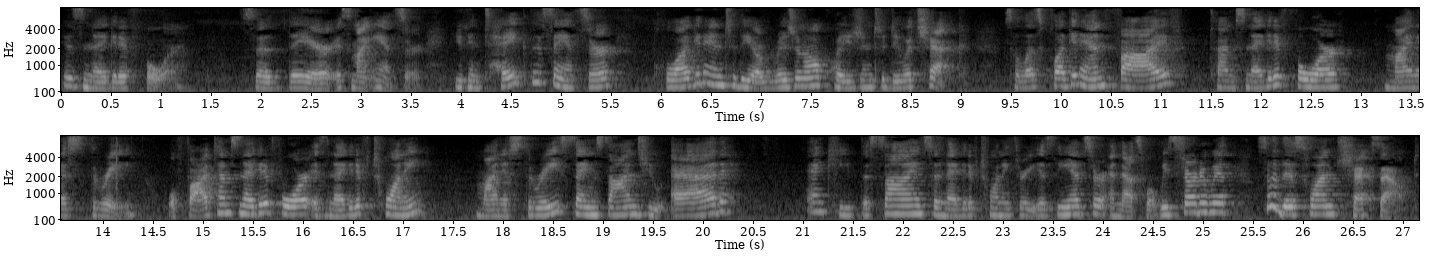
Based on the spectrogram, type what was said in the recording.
is negative 4. So there is my answer. You can take this answer, plug it into the original equation to do a check. So let's plug it in. 5 times negative 4 minus 3. Well, 5 times negative 4 is negative 20 minus 3. Same signs, you add and keep the sign. So negative 23 is the answer, and that's what we started with. So this one checks out.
